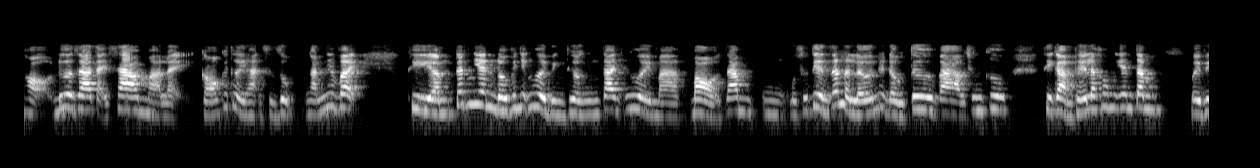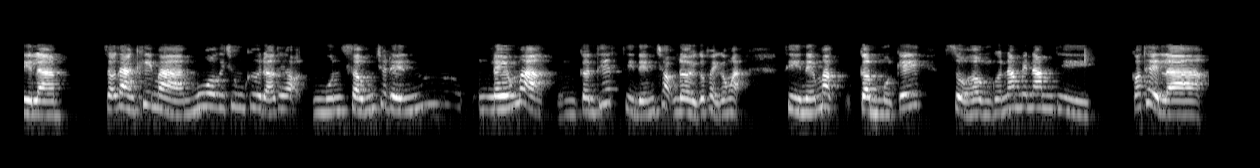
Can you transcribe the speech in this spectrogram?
họ đưa ra tại sao mà lại có cái thời hạn sử dụng ngắn như vậy thì um, tất nhiên đối với những người bình thường chúng ta những người mà bỏ ra một số tiền rất là lớn để đầu tư vào chung cư thì cảm thấy là không yên tâm. Bởi vì là rõ ràng khi mà mua cái chung cư đó thì họ muốn sống cho đến nếu mà cần thiết thì đến trọn đời có phải không ạ? Thì nếu mà cầm một cái sổ hồng có 50 năm thì có thể là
